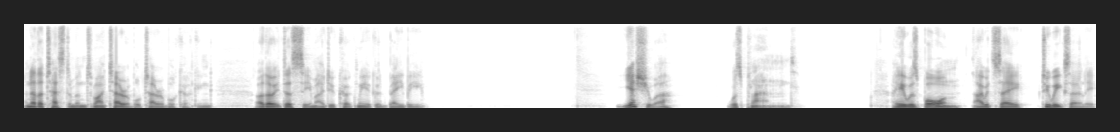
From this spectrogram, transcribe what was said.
Another testament to my terrible, terrible cooking, although it does seem I do cook me a good baby. Yeshua was planned. He was born, I would say, two weeks early,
